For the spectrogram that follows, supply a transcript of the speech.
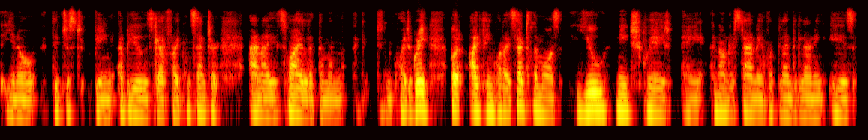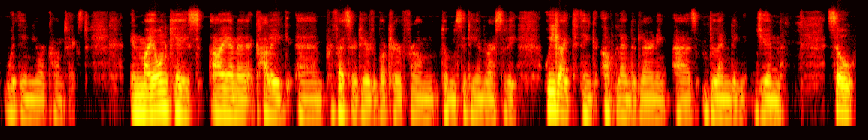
you know, just being abused left, right, and center. And I smiled at them and didn't quite agree. But I think what I said to them was, you need to create a, an understanding of what blended learning is within your context. In my own case, I and a colleague, um, Professor Deirdre Butler from Dublin City University, we like to think of blended learning as blending gin. So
